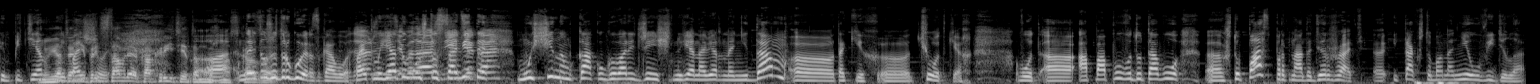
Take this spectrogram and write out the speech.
Ну, компетентный я и тебя не большой. представляю, как Рите это можно А, сказать. Но это уже другой разговор. Поэтому я Подождите, думаю, что советы мужчинам, как уговорить женщину, я, наверное, не дам э, таких э, четких. Вот. А, а по поводу того, э, что паспорт надо держать э, и так, чтобы она не увидела,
